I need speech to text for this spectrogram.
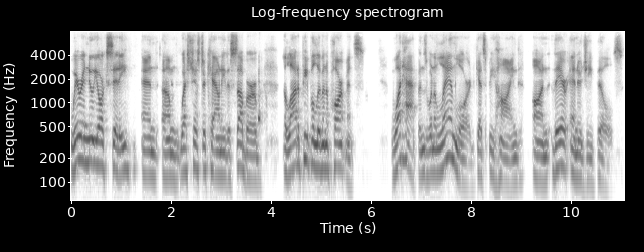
We're in New York City and um, Westchester County, the suburb. A lot of people live in apartments what happens when a landlord gets behind on their energy bills?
